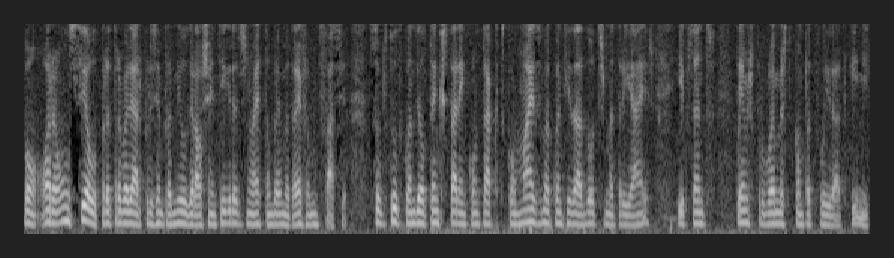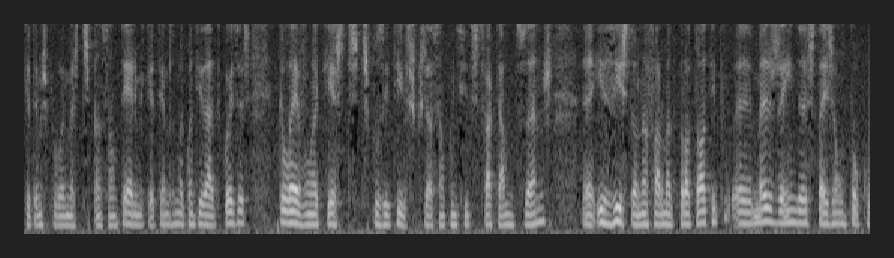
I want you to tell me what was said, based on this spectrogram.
Bom, ora, um selo para trabalhar, por exemplo, a 1000 graus centígrados não é também uma tarefa muito fácil, sobretudo quando ele tem que estar em contacto com mais uma quantidade de outros materiais e, portanto, temos problemas de compatibilidade química, temos problemas de expansão térmica, temos uma quantidade de coisas que levam a que estes dispositivos, que já são conhecidos de facto há muitos anos, existam na forma de protótipo, eh, mas ainda estejam um pouco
